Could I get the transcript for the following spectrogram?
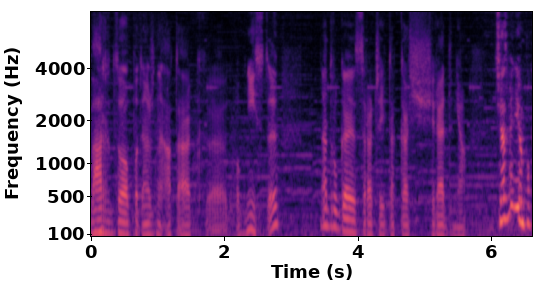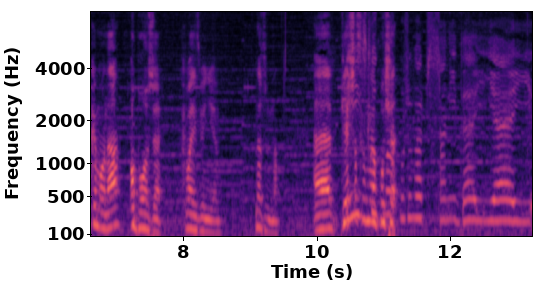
bardzo potężny atak e, ognisty, a druga jest raczej taka średnia. Czy ja zmieniłem Pokemona? O Boże, chyba nie zmieniłem. No trudno. E, pierwsza slugma slugma posiada... używać Sunny Day, jej!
